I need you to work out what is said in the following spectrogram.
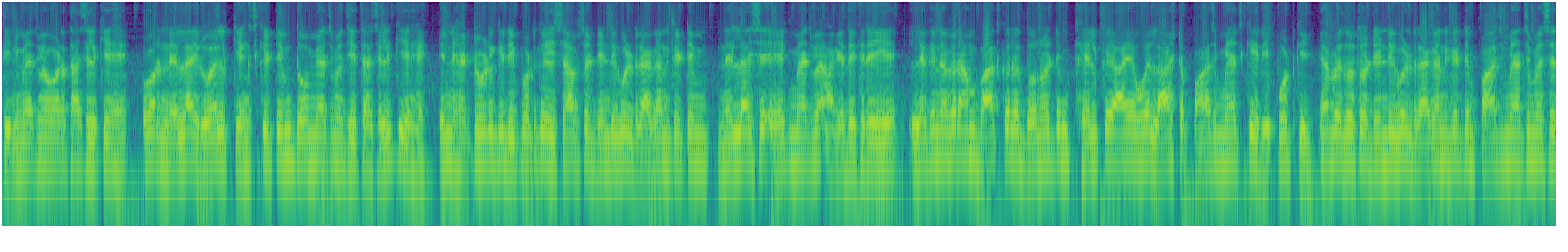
तीन मैच में बढ़त हासिल किए हैं और नेलाई रॉयल किंग्स की टीम दो मैच में जीत हासिल किए हैं। इन हेड टू की रिपोर्ट के हिसाब से डिंडीगुल ड्रैगन की टीम नेलाई से एक मैच में आगे दिख रही है। लेकिन अगर हम बात करें दोनों टीम खेल के आए हुए लास्ट पाँच मैच की रिपोर्ट की, यहाँ पे दोस्तों डिंडीगुल ड्रैगन की टीम पाँच मैच में से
